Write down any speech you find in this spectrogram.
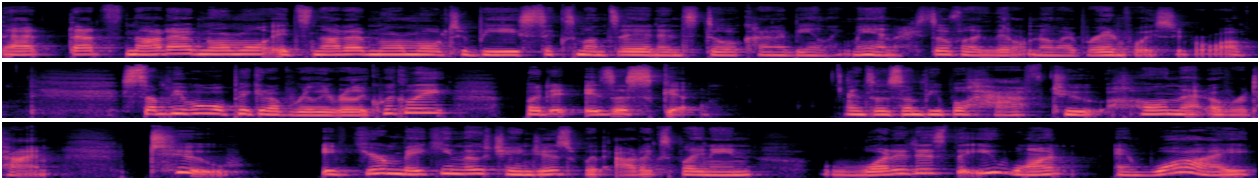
That that's not abnormal. It's not abnormal to be six months in and still kind of being like, man, I still feel like they don't know my brand voice super well. Some people will pick it up really, really quickly, but it is a skill. And so some people have to hone that over time. Two, if you're making those changes without explaining what it is that you want and why,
